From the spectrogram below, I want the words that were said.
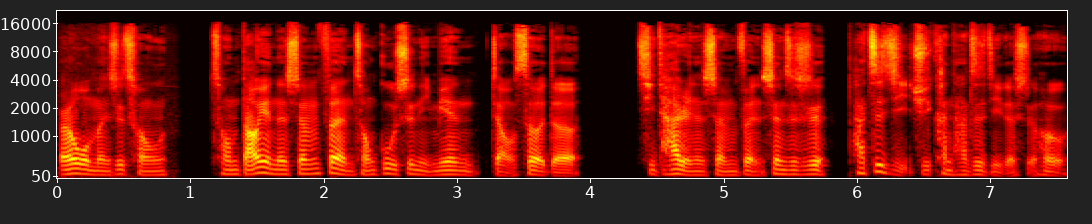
而我们是从从导演的身份，从故事里面角色的其他人的身份，甚至是他自己去看他自己的时候，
